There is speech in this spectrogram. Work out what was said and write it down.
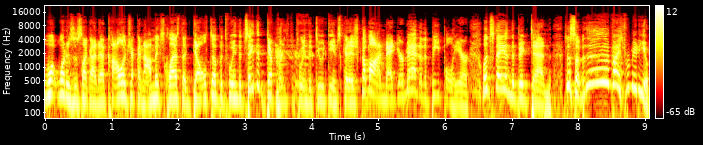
what what is this like a college economics class? The delta between the say the difference between the two teams. Knish, come on, man, you're man of the people here. Let's stay in the Big Ten. Just some eh, advice for me to you.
